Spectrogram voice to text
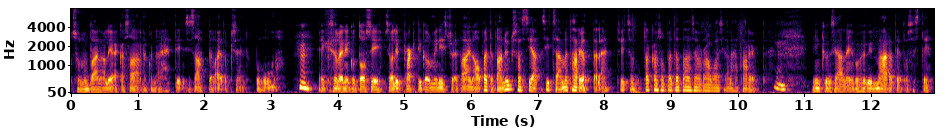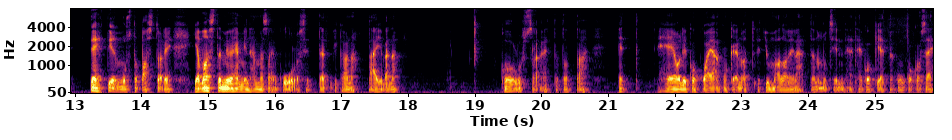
sunnuntaina oli aika saarna, kun lähdettiin siis appilaitokseen puhumaan. Hmm. Eli se oli niin tosi, se oli practical ministry, että aina opetetaan yksi asia, sit sä menet harjoittelemaan. Sitten sä takaisin opetetaan seuraavaa ja lähdet harjoittelemaan. Hmm. Niin kyllä siellä niin hyvin määrätietoisesti tehtiin musta pastori. Ja vasta myöhemmin mä sain kuulla sitten vikana päivänä koulussa, että tota, että he oli koko ajan kokenut, että Jumala oli lähettänyt mut sinne, että he koki, että kun koko se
